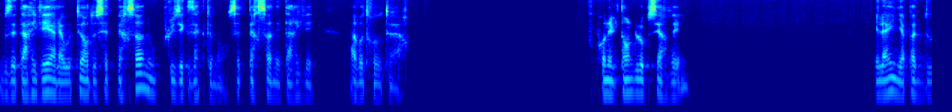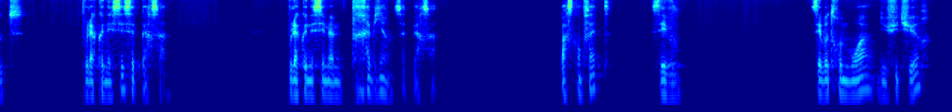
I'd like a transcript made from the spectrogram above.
Vous êtes arrivé à la hauteur de cette personne, ou plus exactement, cette personne est arrivée à votre hauteur? Prenez le temps de l'observer. Et là, il n'y a pas de doute. Vous la connaissez, cette personne. Vous la connaissez même très bien, cette personne. Parce qu'en fait, c'est vous. C'est votre moi du futur.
